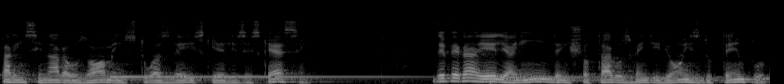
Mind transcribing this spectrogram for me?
Para ensinar aos homens tuas leis que eles esquecem? Deverá ele ainda enxotar os vendilhões do templo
